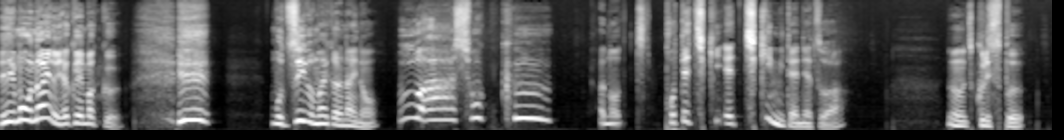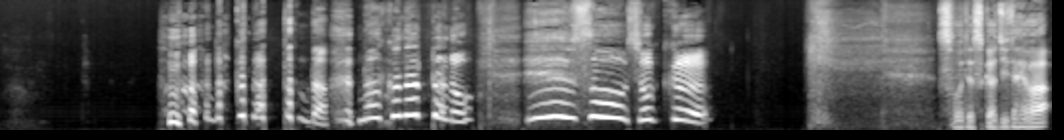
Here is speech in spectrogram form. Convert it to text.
え、もうないの ?100 円マック。えもうずいぶん前からないの？うわー、ショック。あの、ポテチキン、え、チキンみたいなやつは？うん、クリスプ。うわ、なくなったんだ。なくなったの。えー、そう、ショック。そうですか、時代は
